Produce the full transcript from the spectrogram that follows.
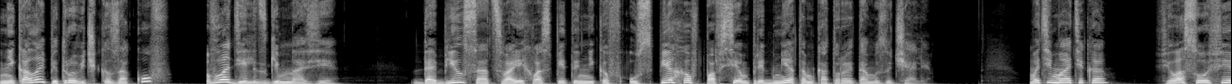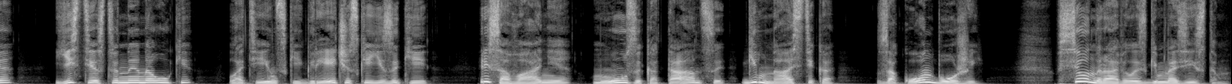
Николай Петрович Казаков, владелец гимназии, добился от своих воспитанников успехов по всем предметам, которые там изучали. Математика, философия, естественные науки, латинский, греческий языки, рисование, музыка, танцы, гимнастика, закон Божий. Все нравилось гимназистам.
